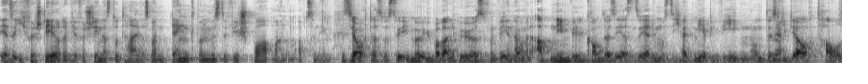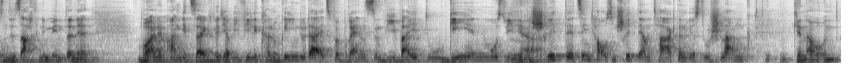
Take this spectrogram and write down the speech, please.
also ich verstehe oder wir verstehen das total, dass man denkt, man müsste viel Sport machen, um abzunehmen. Das ist ja auch das, was du immer überall hörst, von wegen, genau. wenn man abnehmen will, kommt als erstes so, ja, du musst dich halt mehr bewegen. Und es ja. gibt ja auch tausende Sachen im Internet, wo einem angezeigt wird, ja, wie viele Kalorien du da jetzt verbrennst und wie weit du gehen musst, wie viele ja. Schritte, 10.000 Schritte am Tag, dann wirst du schlank. Genau, und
